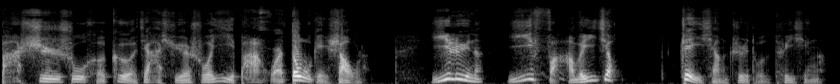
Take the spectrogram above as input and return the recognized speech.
把诗书和各家学说一把火都给烧了，一律呢以法为教。这项制度的推行啊，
